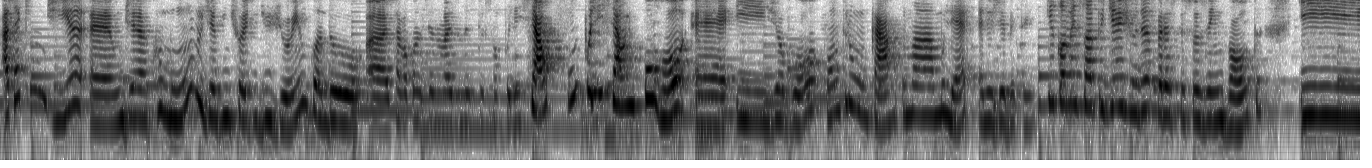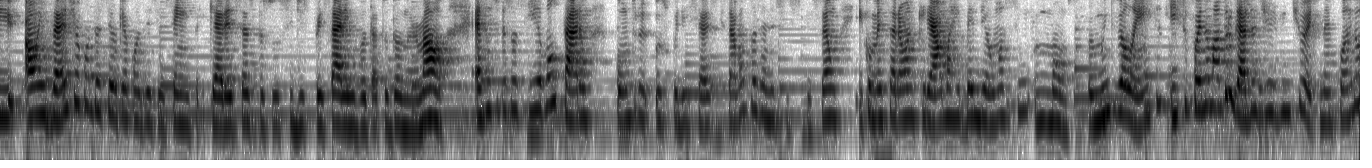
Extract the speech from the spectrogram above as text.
Até que um dia, é, um dia comum, no dia 28 de junho, quando uh, estava acontecendo mais uma inspeção policial, um policial empurrou é, e jogou contra um carro uma mulher LGBT que começou a pedir ajuda para as pessoas em volta e ao invés de acontecer o que acontecia sempre, que era se as se dispersarem e voltar tudo ao normal, essas pessoas se revoltaram contra os policiais que estavam fazendo essa inspeção e começaram a criar uma rebelião assim, monstra. Foi muito violenta. Isso foi na madrugada do dia 28, né? Quando,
